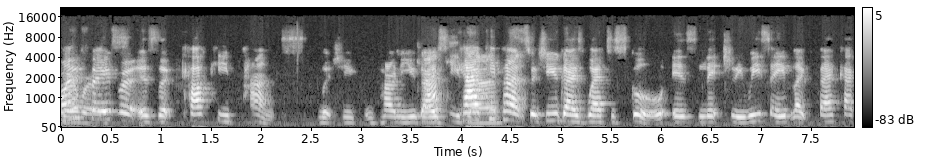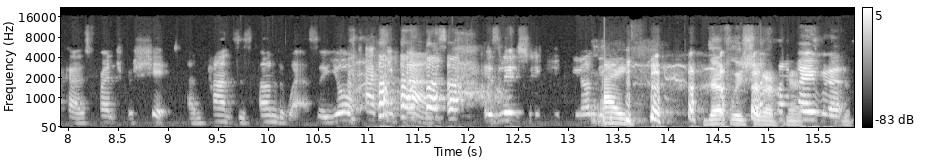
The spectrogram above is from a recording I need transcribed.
my favorite is that khaki pants, which you apparently you guys Khaki khaki, pants. pants. which you guys wear to school, is literally we say like fair caca is French for shit, and pants is underwear. So your khaki pants is literally the underwear. Nice. Definitely shit our pants. favorite.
